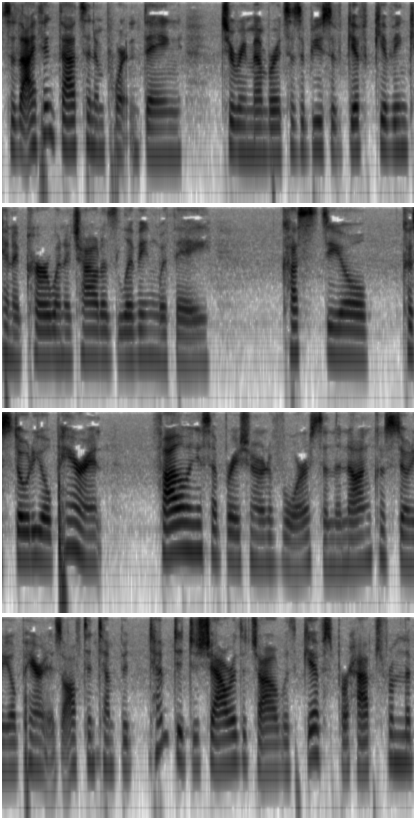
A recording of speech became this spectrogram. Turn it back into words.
So I think that's an important thing to remember. It says abusive gift giving can occur when a child is living with a custodial custodial parent following a separation or divorce, and the non custodial parent is often tempted, tempted to shower the child with gifts, perhaps from the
